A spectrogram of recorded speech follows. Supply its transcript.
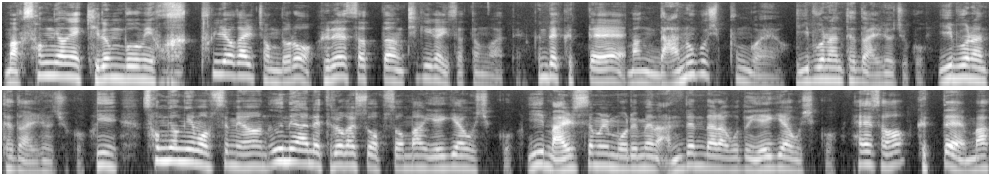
막 성령의 기름 부음이 확 풀려갈 정도로 그랬었던 시기가 있었던 것 같아요. 근데 그때 막 나누고 싶은 거예요. 이분한테도 알려주고, 이분한테도 알려주고, 이 성령님 없으면 은혜 안에 들어갈 수 없어 막 얘기하고 싶고, 이 말씀을 모르면 안 된다라고도 얘기하고 싶고, 해서 그때 막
